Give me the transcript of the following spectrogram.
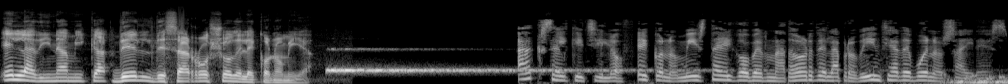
en la dinámica del desarrollo de la economía. Axel Kichilov, economista y gobernador de la provincia de Buenos Aires.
